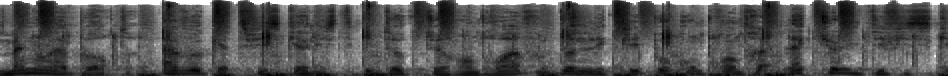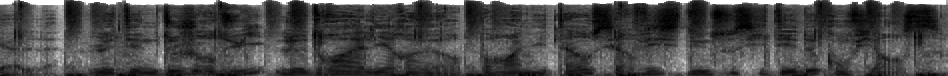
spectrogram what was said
Manon Laporte, avocate fiscaliste et docteur en droit, vous donne les clés pour comprendre l'actualité fiscale. Le thème d'aujourd'hui, le droit à l'erreur pour un État au service d'une société de confiance.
